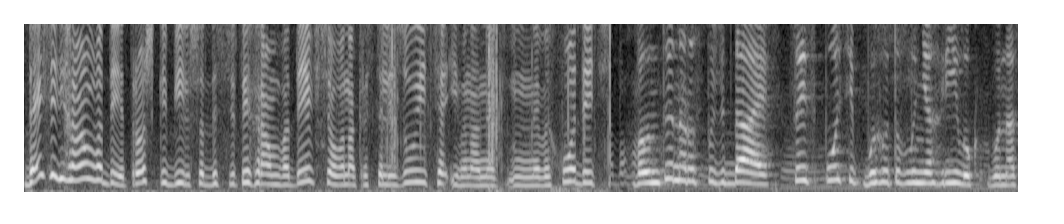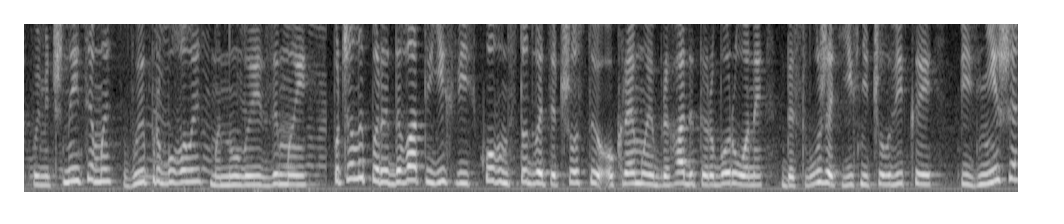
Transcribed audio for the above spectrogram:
10 грам води, трошки більше 10 грам води, все, вона кристалізується і вона не, не виходить. Валентина розповідає, цей спосіб виготовлення грілок вона з помічницями випробували минулої зими. Почали передавати їх військовим 126-ї окремої бригади тероборони, де служать їхні чоловіки. Пізніше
